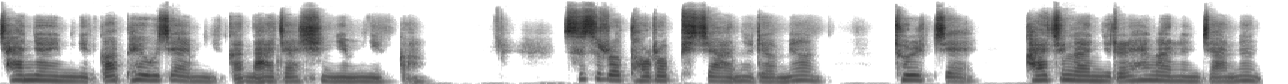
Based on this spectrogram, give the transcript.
자녀입니까? 배우자입니까? 나 자신입니까? 스스로 더럽히지 않으려면 둘째, 가증한 일을 행하는 자는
